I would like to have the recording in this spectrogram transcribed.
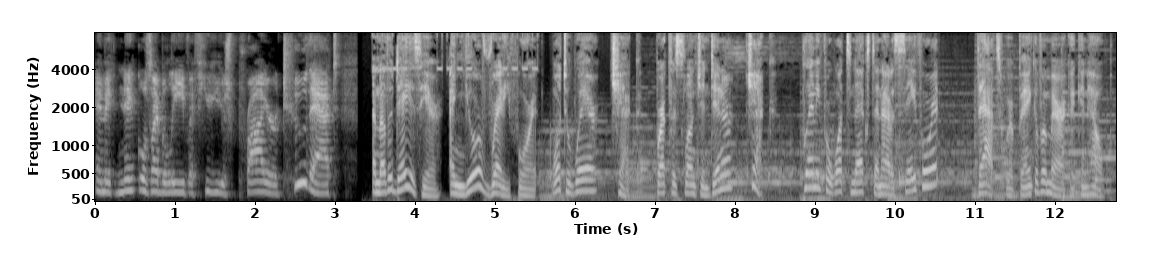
and McNichols, I believe, a few years prior to that. Another day is here, and you're ready for it. What to wear? Check. Breakfast, lunch, and dinner? Check. Planning for what's next and how to save for it? That's where Bank of America can help.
